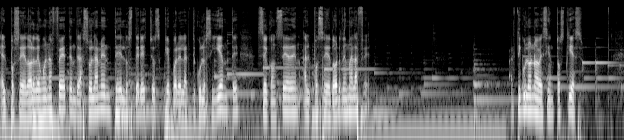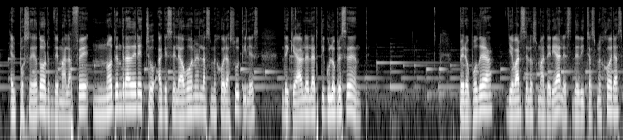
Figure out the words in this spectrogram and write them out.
el poseedor de buena fe tendrá solamente los derechos que por el artículo siguiente se conceden al poseedor de mala fe. Artículo 910. El poseedor de mala fe no tendrá derecho a que se le abonen las mejoras útiles de que habla el artículo precedente, pero podrá llevarse los materiales de dichas mejoras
